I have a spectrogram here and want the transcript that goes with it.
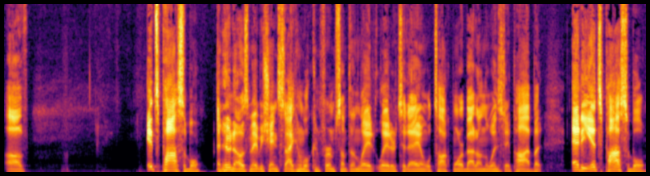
of it's possible, and who knows, maybe Shane Steichen will confirm something late, later today, and we'll talk more about it on the Wednesday pod. But Eddie, it's possible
